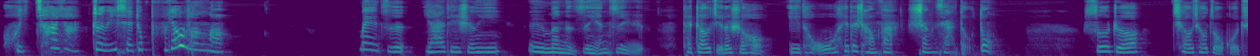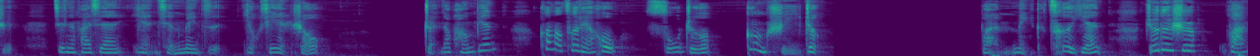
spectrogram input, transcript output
回家呀，这里险就不要浪了。妹子压低声音，郁闷的自言自语。她着急的时候。一头乌黑的长发上下抖动，苏哲悄悄走过去，渐渐发现眼前的妹子有些眼熟。转到旁边，看到侧脸后，苏哲更是一怔。完美的侧颜，绝对是完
